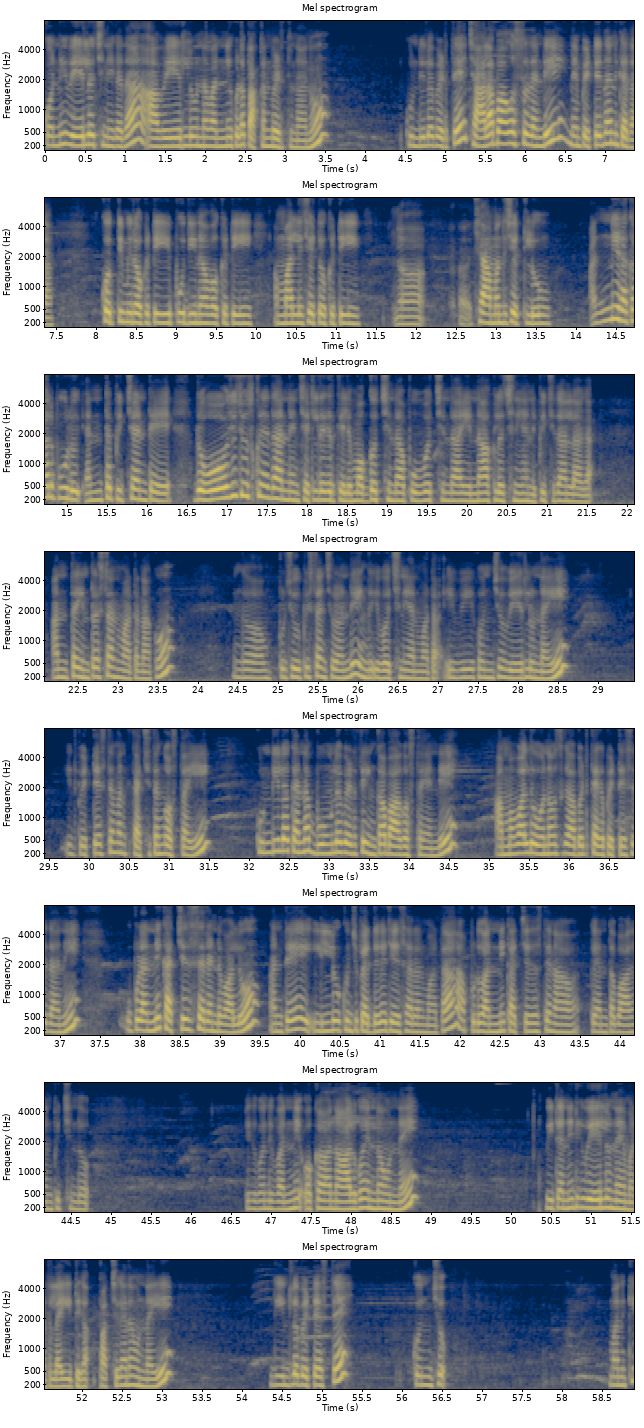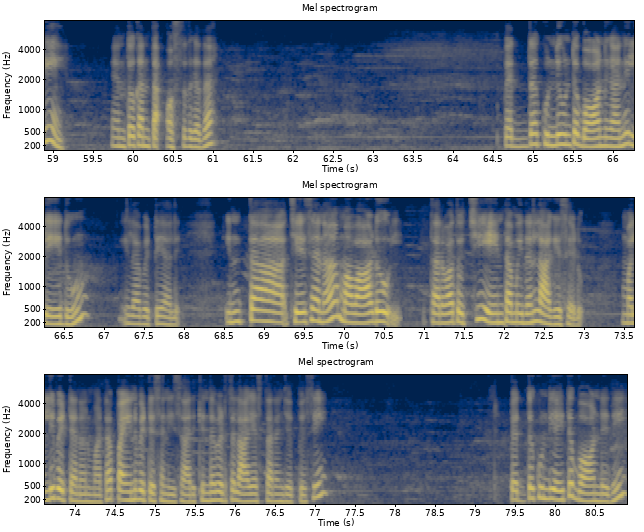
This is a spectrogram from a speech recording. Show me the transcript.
కొన్ని వేర్లు వచ్చినాయి కదా ఆ వేర్లు ఉన్నవన్నీ కూడా పక్కన పెడుతున్నాను. కుండీలో పెడితే చాలా బాగా వస్తుందండి నేను పెట్టేదాన్ని కదా. కొత్తిమీర ఒకటి పుదీనా ఒకటి మల్లె చెట్టు ఒకటి చామంతి చెట్లు అన్ని రకాల పూలు. ఎంత పిచ్చి అంటే రోజు చూసుకునేదాన్ని నేను చెట్ల దగ్గరికి వెళ్ళి మొగ్గ వచ్చిందా పువ్వు వచ్చిందా ఎన్ని ఆకులు వచ్చినాయి అని పిచ్చిదానిలాగా అంత ఇంట్రెస్ట్ అనమాట నాకు. ఇంకా ఇప్పుడు చూపిస్తాను చూడండి ఇంక ఇవి వచ్చినాయి అనమాట ఇవి కొంచెం వేర్లు ఉన్నాయి ఇది పెట్టేస్తే మనకి ఖచ్చితంగా వస్తాయి. కుండీలో కన్నా భూమిలో పెడితే ఇంకా బాగా వస్తాయండి అమ్మ వాళ్ళది ఓన్ హౌస్ కాబట్టి తెగ పెట్టేసేదాన్ని. ఇప్పుడు అన్నీ కట్ చేసేసారండి వాళ్ళు. అంటే ఇల్లు కొంచెం పెద్దగా చేశారనమాట అప్పుడు అన్నీ కట్ చేసేస్తే నాకు ఎంత బాధ అనిపించిందో. ఇదిగోండి ఇవన్నీ ఒక నాలుగో ఎన్నో ఉన్నాయి. వీటన్నిటికి వేలు ఉన్నాయన్నమాట లైట్గా పచ్చగానే ఉన్నాయి. దీంట్లో పెట్టేస్తే కొంచెం మనకి ఎంతో కొంత వస్తుంది కదా. పెద్ద కుండి ఉంటే బాగుంది కానీ లేదు. ఇలా పెట్టేయాలి. ఇంత చేశానా? మా వాడు తర్వాత వచ్చి ఏంటమ్మ ఇదని లాగేశాడు. మళ్ళీ పెట్టాను అనమాట పైన పెట్టేశాను ఈసారి. కింద పెడితే లాగేస్తారని చెప్పేసి. పెద్ద కుండి అయితే బాగుండేది.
